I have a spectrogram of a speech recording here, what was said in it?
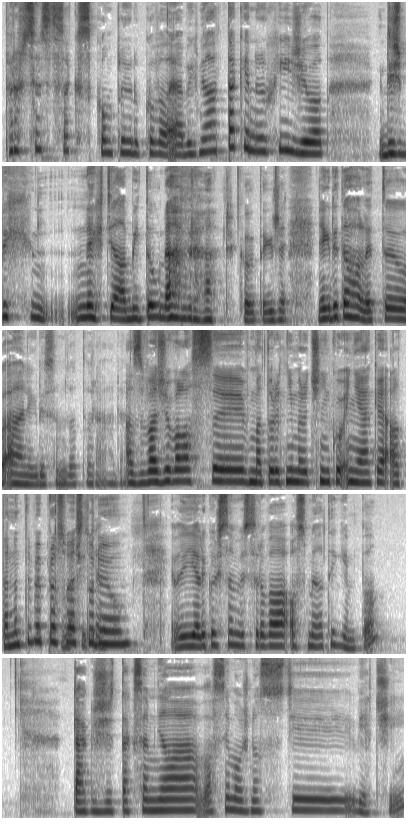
proč jsem se tak zkomplikovala, já bych měla tak jednoduchý život, když bych nechtěla být tou návrhářkou. Takže někdy toho lituju a někdy jsem za to ráda. A zvažovala jsi v maturitním ročníku i nějaké alternativy pro své Určitě. studium? Jelikož jsem vystudovala osmiletý Gimple, takže tak jsem měla vlastně možnosti větší,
